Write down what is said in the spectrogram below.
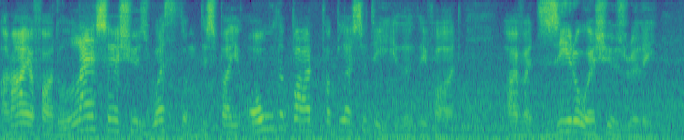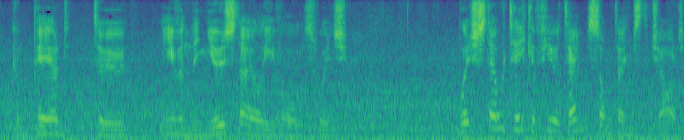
and I have had less issues with them despite all the bad publicity that they've had. I've had zero issues really compared to even the new style eVolts which which still take a few attempts sometimes to charge.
